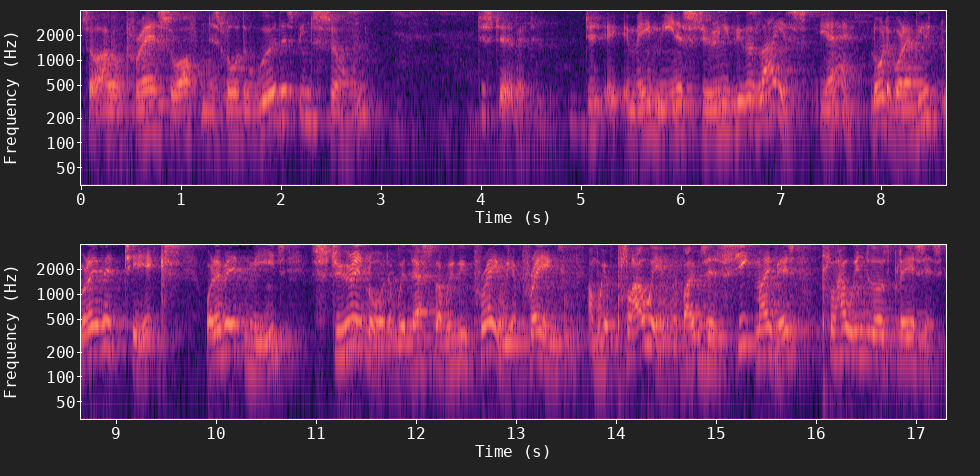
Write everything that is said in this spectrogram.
So our prayer so often is Lord the word has been sown disturb it it may mean a stirring in people's lives. Yeah. Lord whatever you, whatever it takes whatever it needs Stir it, Lord, and with that's that we pray. We are praying and we are ploughing. The Bible says, "Seek my face, plough into those places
